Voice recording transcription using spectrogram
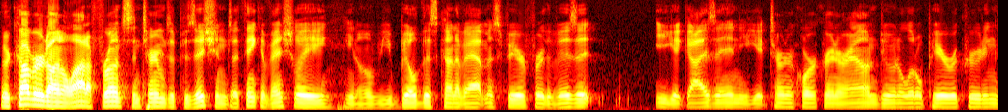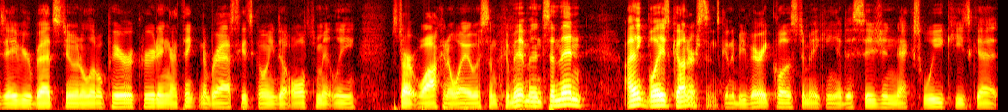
they're covered on a lot of fronts in terms of positions. I think eventually, you know, you build this kind of atmosphere for the visit. You get guys in, you get Turner Corcoran around doing a little peer recruiting, Xavier Betts doing a little peer recruiting. I think Nebraska's going to ultimately start walking away with some commitments. And then I think Blaise Gunnerson's going to be very close to making a decision next week. He's got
